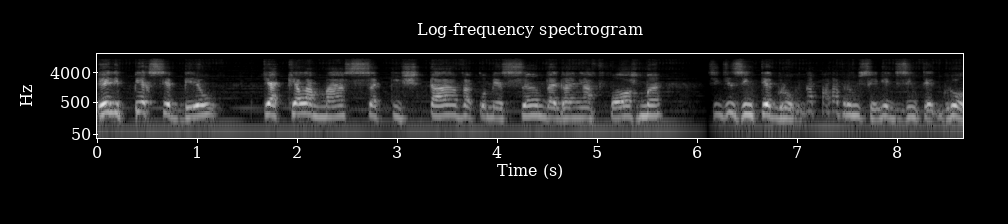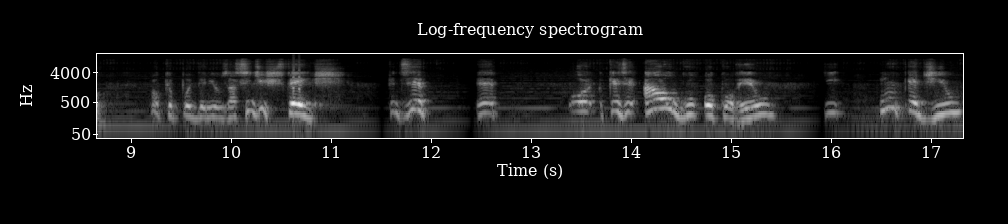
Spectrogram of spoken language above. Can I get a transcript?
ele percebeu que aquela massa que estava começando a ganhar forma se desintegrou. Na palavra não seria desintegrou, qual que eu poderia usar? Se desfez. Quer dizer, é, quer dizer, algo ocorreu que impediu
